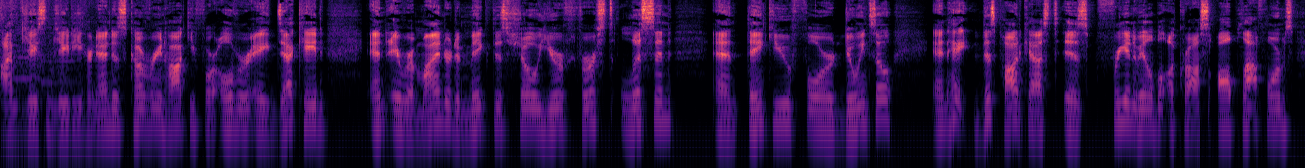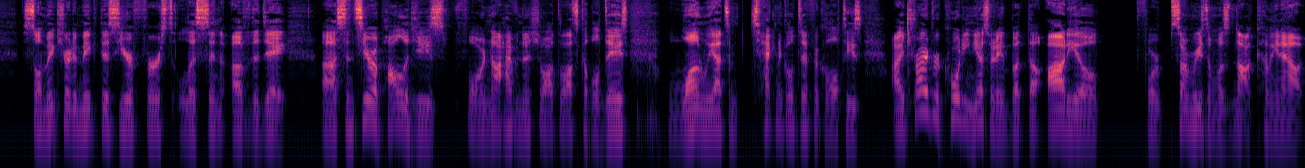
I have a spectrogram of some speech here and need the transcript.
I'm Jason JD Hernandez, covering hockey for over a decade, and a reminder to make this show your first listen. And thank you for doing so. And hey, this podcast is free and available across all platforms, so make sure to make this your first listen of the day. Uh, sincere apologies for not having a show out the last couple of days. One, we had some technical difficulties. I tried recording yesterday, but the audio, for some reason, was not coming out.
